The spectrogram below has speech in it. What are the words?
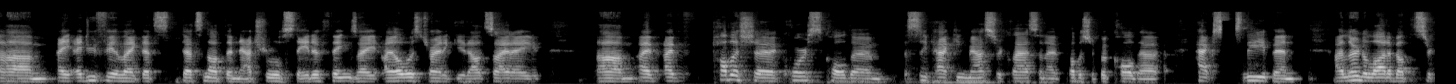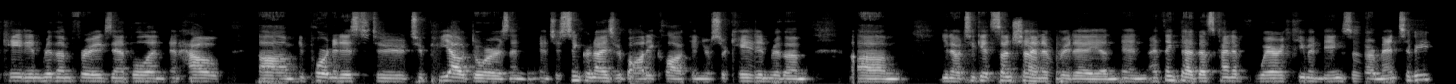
um, I, I, do feel like that's that's not the natural state of things. I, I always try to get outside. I um, I've, I've published a course called um, a Sleep Hacking Masterclass, and I've published a book called uh, Hack Sleep. And I learned a lot about the circadian rhythm, for example, and and how um, important it is to to be outdoors and, and to synchronize your body clock and your circadian rhythm. Um, you know, to get sunshine every day, and and I think that that's kind of where human beings are meant to be.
